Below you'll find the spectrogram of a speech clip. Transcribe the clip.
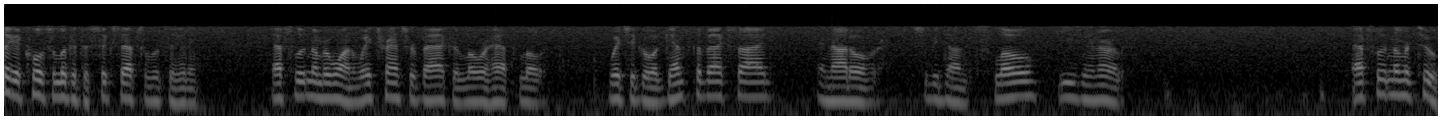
take a closer look at the six absolutes of hitting. Absolute number one, weight transfer back or lower half load. Weight should go against the backside and not over. It should be done slow, easy, and early. Absolute number two,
